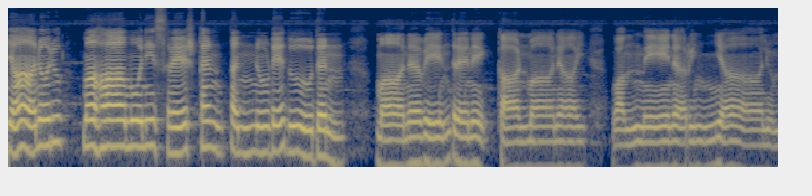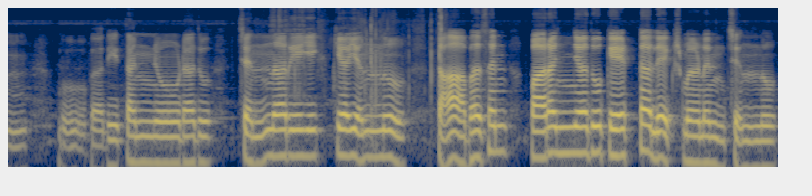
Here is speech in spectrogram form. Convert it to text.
ഞാനൊരു മഹാമുനി ശ്രേഷ്ഠൻ തന്നെ ദൂതൻ. മാനവേന്ദ്രനെ കാൺമാനായി വന്നേനറിഞ്ഞാലും ഭൂപതി തന്നോടതു ചെന്നറിയിക്കയെന്നു താപസൻ പറഞ്ഞതു കേട്ട ലക്ഷ്മണൻ ചെന്നു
